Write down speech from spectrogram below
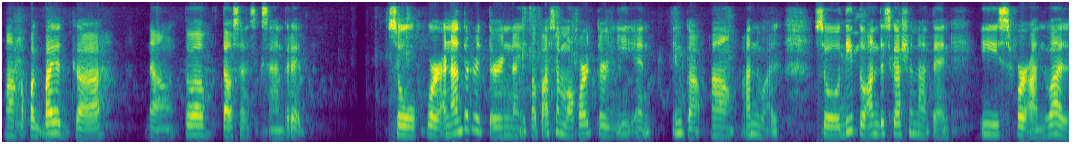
makakapagbayad ka ng 12,600. So, for another return na ipapasa mo quarterly and income, ang uh, annual. So, dito, ang discussion natin is for annual.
